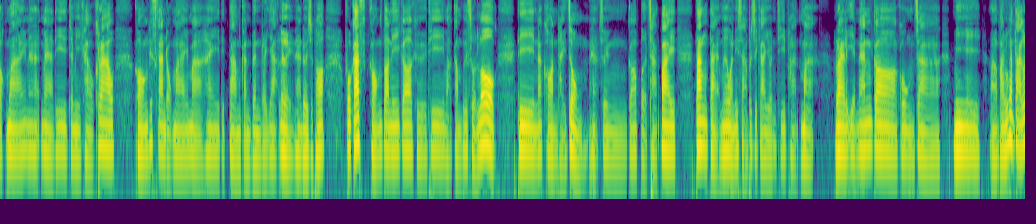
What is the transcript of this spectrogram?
ดอกไม้นะฮะแม่ที่จะมีข่าวคราว ของเทศกาลดอกไม้มาให้ติดตามกันเป็นระยะเลยนะโดยเฉพาะโฟกัสของตอนนี้ก็คือที่มหกรรมพืชสวนโลกที่นครไถจงนะฮะซึ่งก็เปิดฉากไปตั้งแต่เมื่อวันที่ 3 พฤศจิกายนที่ผ่านมารายละเอียดนั้นก็คงจะมีผ่านรูปผ่านตาก็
